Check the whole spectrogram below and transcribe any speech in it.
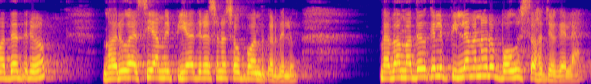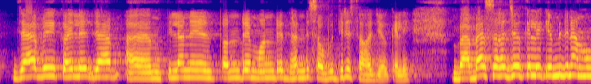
ମଦତରୁ ଘରୁ ଆସି ଆମେ ପିଆଜ ରସୁଣ ସବୁ ବନ୍ଦ କରିଦେଲୁ ବାବା ମଦତ କଲେ ପିଲାମାନଙ୍କର ବହୁତ ସହଯୋଗ ହେଲା। ଯାହା ବି କହିଲେ ଯାହା ପିଲାମାନେ ତନରେ ମନରେ ଧନରେ ସବୁଥିରେ ସହଯୋଗ କଲେ। ବାବା ସହଯୋଗ କଲେ କେମିତି ନା ମୁଁ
